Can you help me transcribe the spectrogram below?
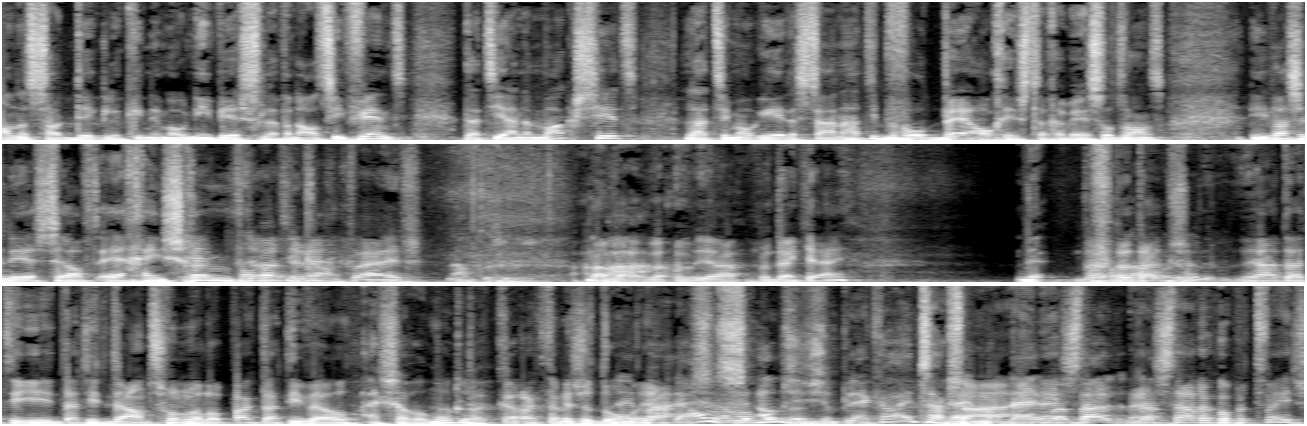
anders zou Dick Lukien hem ook niet wisselen. Want als hij vindt dat hij aan de max zit, laat hij hem ook eerder staan. Had hij bijvoorbeeld Bijl gisteren gewisseld. Want die was in de eerste helft echt geen schim van wat hij de kan. kwijt. Nou, wa- wa- ja, wat denk jij? Nee, Dat, ja, dat, hij, dat hij de handschoen wel oppakt, dat hij wel... Hij zou wel dat- moeten. Dat karakter is het dom. Nee, maar ja. hij Anders, zou wel anders is zijn plek ik Nee. Maar, nee, maar staat, staat ook op het tweede.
